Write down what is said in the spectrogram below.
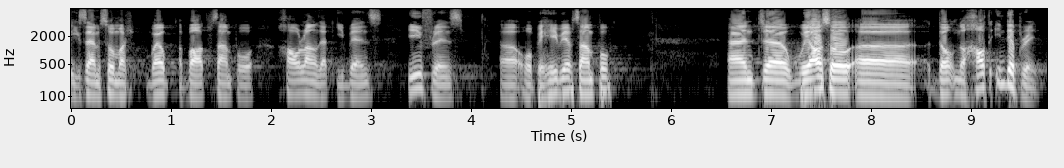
examine so much well about, for example, how long that events influence or behavior, for example. And uh, we also uh, don't know how to interpret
